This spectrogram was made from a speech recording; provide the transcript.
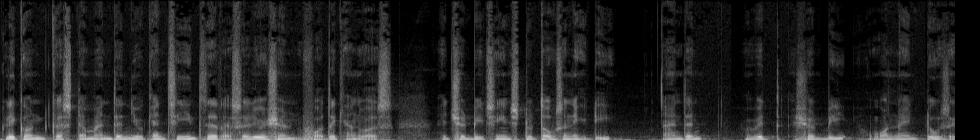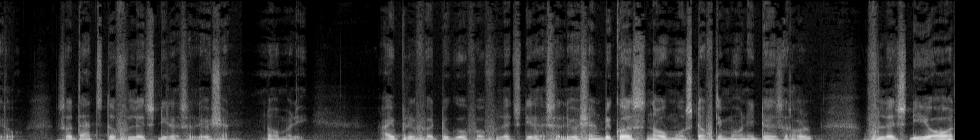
Click on custom and then you can change the resolution for the canvas. It should be changed to 1080 and then width should be 1920 so that's the full hd resolution normally. I prefer to go for full hd resolution because now most of the monitors are all full hd or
